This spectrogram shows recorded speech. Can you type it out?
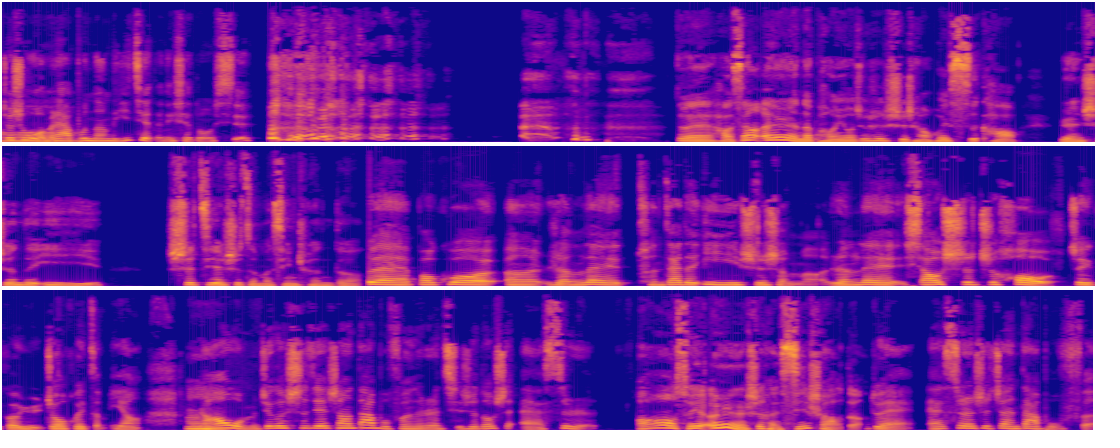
就是我们俩不能理解的那些东西。对，好像恩人的朋友就是时常会思考。人生的意义，世界是怎么形成的？对，包括嗯，人类存在的意义是什么？人类消失之后，这个宇宙会怎么样？然后我们这个世界上大部分的人其实都是 S 人哦，所以 N 人是很稀少的。对，S 人是占大部分。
